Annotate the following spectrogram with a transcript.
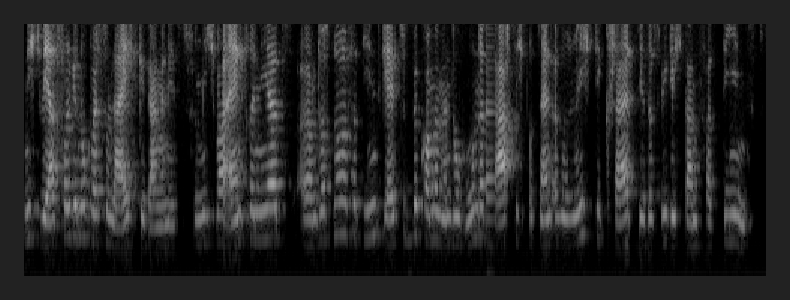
nicht wertvoll genug, weil es so leicht gegangen ist. Für mich war eintrainiert, ähm, du hast nur verdient, Geld zu bekommen, wenn du 180 Prozent, also richtig gescheit, dir das wirklich dann verdienst.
